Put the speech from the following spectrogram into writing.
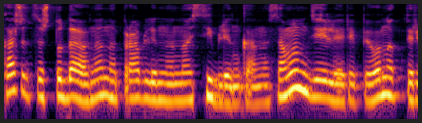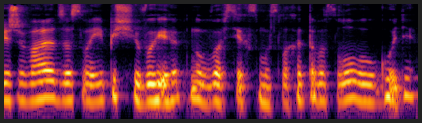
Кажется, что да, она направлена на сиблинга. На самом деле ребенок переживает за свои пищевые, ну, во всех смыслах этого слова, угодья.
